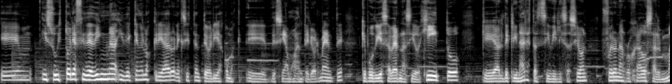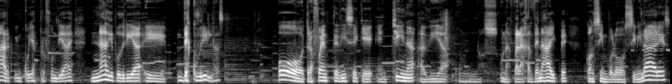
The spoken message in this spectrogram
eh, y su historia fidedigna y de quienes los criaron, existen teorías como eh, decíamos anteriormente, que pudiese haber nacido Egipto, que al declinar esta civilización fueron arrojados al mar en cuyas profundidades nadie podría eh, descubrirlas. Otra fuente dice que en China había unos, unas barajas de naipe con símbolos similares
